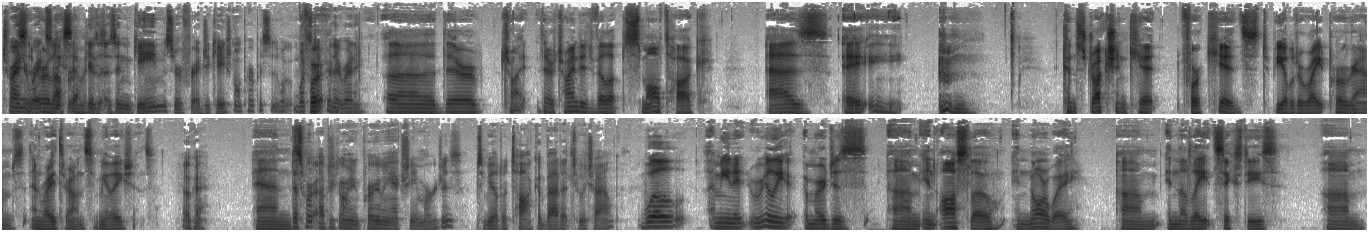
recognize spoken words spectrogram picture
Trying to write software for kids as in games or for educational purposes. What, what For- stuff are they writing? Uh, they're trying they're trying to develop Smalltalk as a construction kit for kids to be able to write programs and write their own simulations. Okay, And that's where object-oriented programming actually emerges to be able to talk about it to a child. well, I mean, it really emerges um, in Oslo, in Norway, um, in the late '60s, um,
